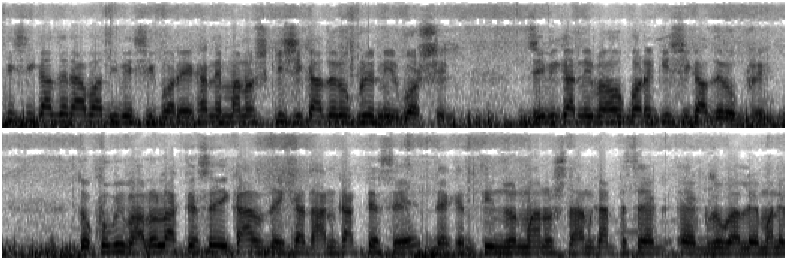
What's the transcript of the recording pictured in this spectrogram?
কৃষিকাজের আবাদি বেশি করে। এখানে মানুষ কৃষিকাজের উপরে নির্ভরশীল। জীবিকা নির্বাহ করে কৃষিকাজের উপরে। তো খুবই ভালো লাগতেছে এই কাজ দেখে, ধান কাটতেছে। দেখেন, তিনজন মানুষ ধান কাটতেছে এক এক জোগালে মানে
